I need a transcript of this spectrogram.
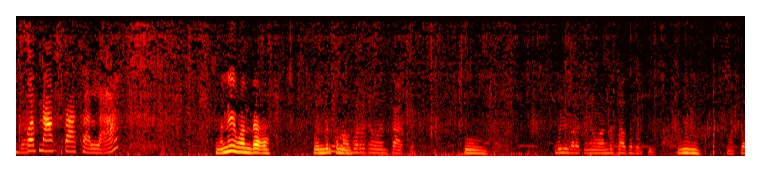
ಇಪ್ಪತ್ನಾಲ್ಕು ತಾಸಲ್ಲ? ನನಗೆ ಒಂದು ಬಂದಿರ್ತ ನಾವು. ಬರಕ ಒಂದು ತಾಸು. ಬರಕ ನಾವು ಒಂದು ತಾಸು ಬರ್ತೀವಿ. ಹ್ಮ್. ಮತ್ತೆ?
